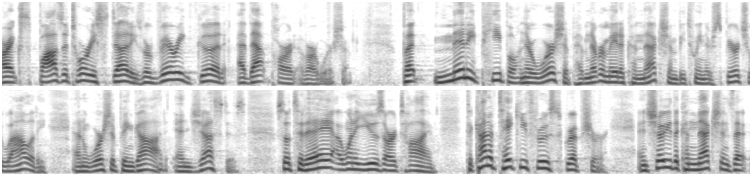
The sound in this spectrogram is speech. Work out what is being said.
our expository studies. We're very good at that part of our worship. But many people in their worship have never made a connection between their spirituality and worshiping God and justice. So today I want to use our time to kind of take you through Scripture and show you the connections that,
